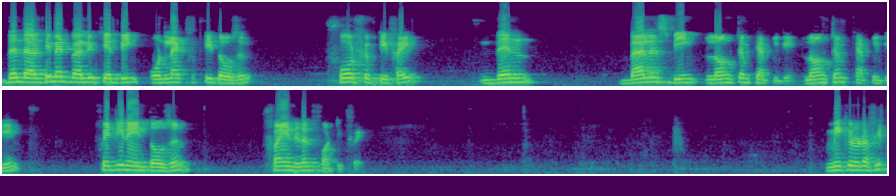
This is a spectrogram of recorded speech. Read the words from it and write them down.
then the ultimate value here being 1 lakh 50,000 455 then balance being long term capital gain long term capital gain 29545 make a note of it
